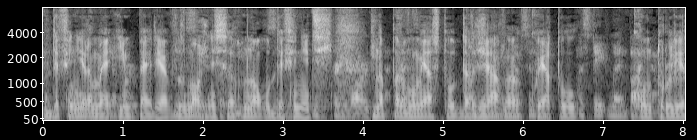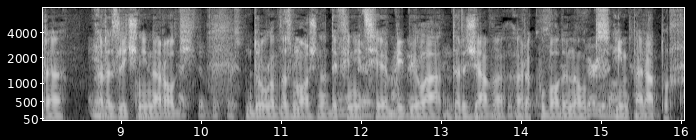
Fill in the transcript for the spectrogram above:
дефинираме империя? Възможни са много дефиниции. На първо място, държава, която контролира различни народи. Друга възможна дефиниция би била държава, ръководена от император.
